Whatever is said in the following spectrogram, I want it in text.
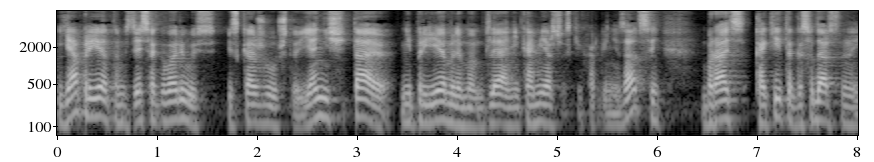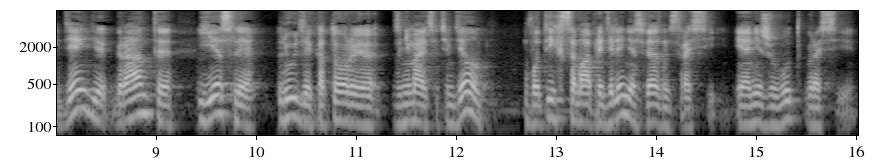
Я при этом здесь оговорюсь и скажу, что я не считаю неприемлемым для некоммерческих организаций брать какие-то государственные деньги, гранты, если люди, которые занимаются этим делом, вот их самоопределение связано с Россией, и они живут в России.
